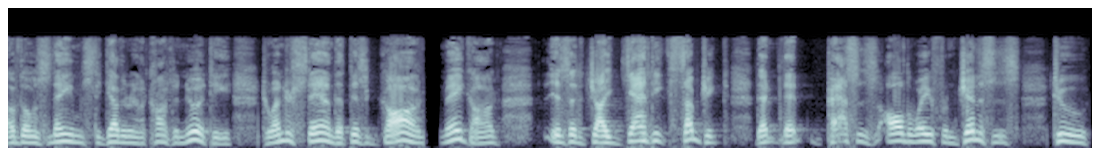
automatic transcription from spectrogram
of those names together in a continuity to understand that this Gog, Magog, is a gigantic subject that, that passes all the way from Genesis to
